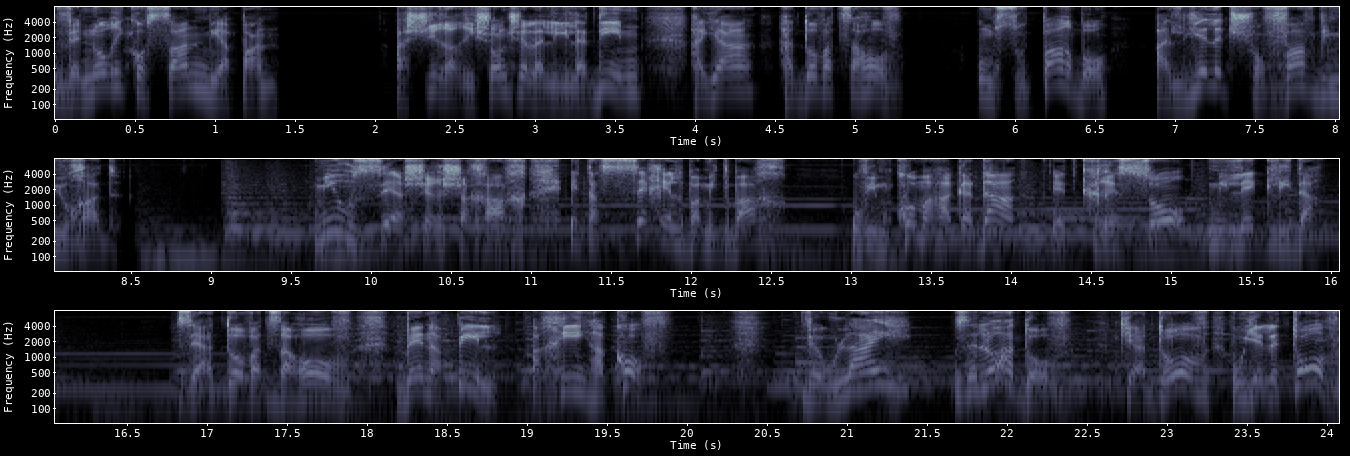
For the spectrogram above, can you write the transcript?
ונוריקו סאן מיפן. השיר הראשון שלה לילדים היה הדוב הצהוב, ומסופר בו על ילד שובב במיוחד. מי הוא זה אשר שכח את השכל במטבח, ובמקום ההגדה את קרסו מילא גלידה? זה הדוב הצהוב, בן הפיל, אחי הקוף. ואולי זה לא הדוב, כי הדוב הוא ילד טוב,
